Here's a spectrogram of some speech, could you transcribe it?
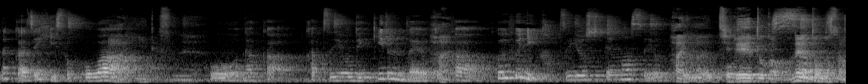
なんかぜひそこはこうなんか活用できるんだよとか、こういうふうに活用してますよっていう,、はいはい。事例とかもねさん。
